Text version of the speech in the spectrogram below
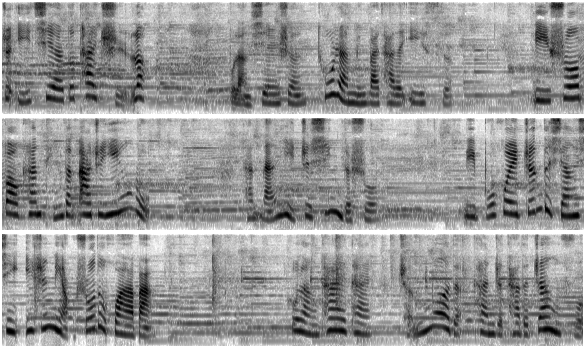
这一切都太迟了。布朗先生突然明白他的意思。你说报刊亭的那只鹦鹉？他难以置信地说：“你不会真的相信一只鸟说的话吧？”布朗太太沉默地看着她的丈夫。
